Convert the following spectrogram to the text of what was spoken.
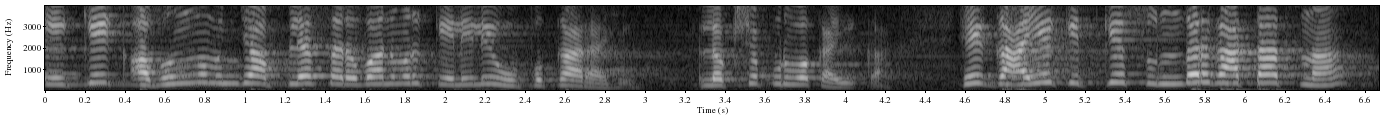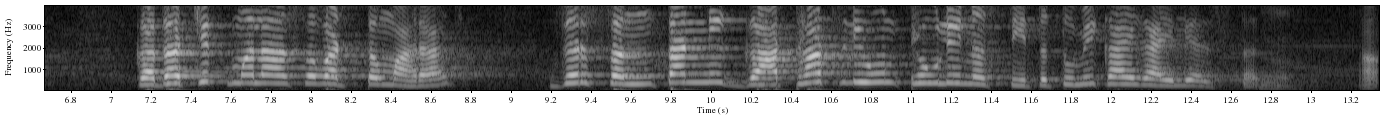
एक एक अभंग म्हणजे आपल्या सर्वांवर केलेले उपकार आहे. लक्षपूर्वक ऐका. हे गायक इतके सुंदर गातात ना कदाचित मला असं वाटतं महाराज जर संतांनी गाथाच लिहून ठेवली नसती तर तुम्ही काय गायले असतात? हा.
